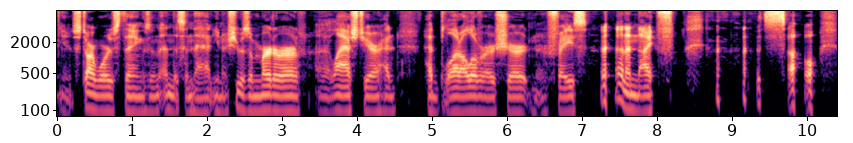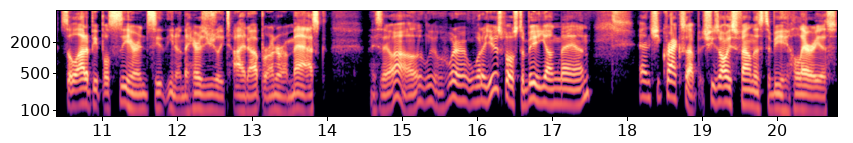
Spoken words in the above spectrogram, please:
you know, Star Wars things and, and this and that. You know, she was a murderer uh, last year, had had blood all over her shirt and her face, and a knife. so, so a lot of people see her and see, you know, the hair's usually tied up or under a mask. They say, "Oh, what are, what are you supposed to be, young man?" And she cracks up. She's always found this to be hilarious,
